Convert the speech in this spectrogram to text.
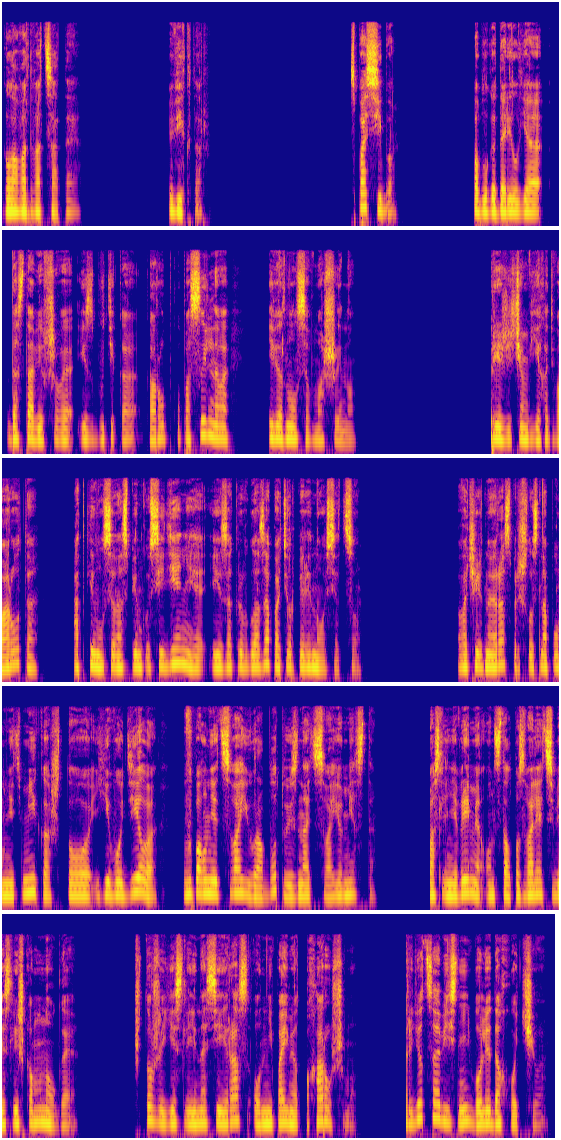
Глава 20. Виктор. «Спасибо», — поблагодарил я доставившего из бутика коробку посыльного и вернулся в машину. Прежде чем въехать в ворота, откинулся на спинку сиденья и, закрыв глаза, потер переносицу. В очередной раз пришлось напомнить Мика, что его дело — выполнять свою работу и знать свое место. В последнее время он стал позволять себе слишком многое. Что же, если и на сей раз он не поймет по-хорошему? Придется объяснить более доходчиво.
